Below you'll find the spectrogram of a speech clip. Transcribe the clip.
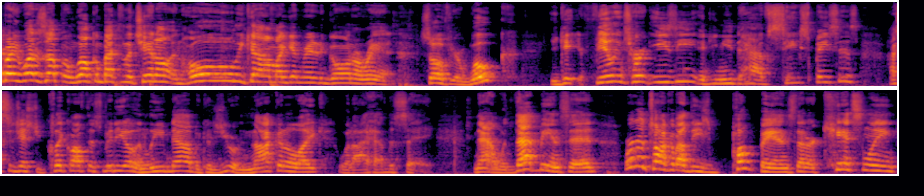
everybody, what is up and welcome back to the channel and holy cow am I getting ready to go on a rant. So if you're woke, you get your feelings hurt easy and you need to have safe spaces, I suggest you click off this video and leave now because you are not going to like what I have to say. Now with that being said, we're going to talk about these punk bands that are canceling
